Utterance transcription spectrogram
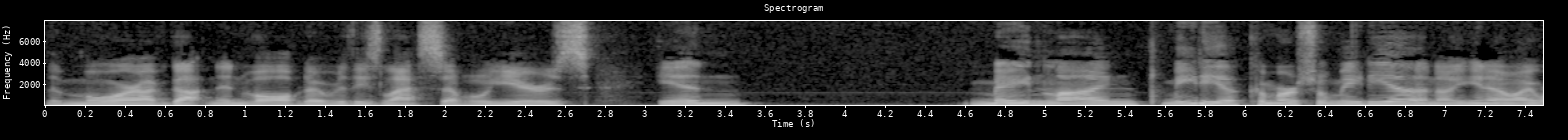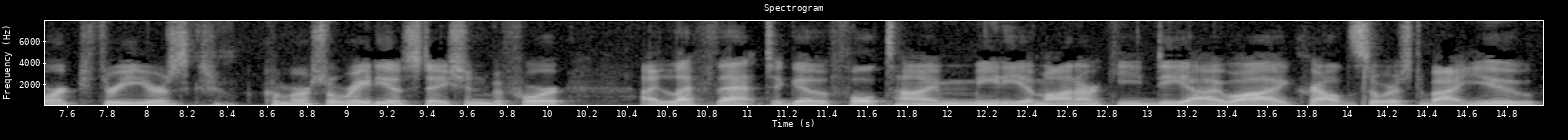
The more I've gotten involved over these last several years in mainline media, commercial media, and I, you know, I worked three years commercial radio station before I left that to go full time media monarchy, DIY, crowdsourced by you.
